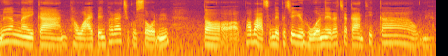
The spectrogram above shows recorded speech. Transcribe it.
เนื่องในการถวายเป็นพระราชกุศล ต่อพระบาทสมเด็จพระเจ้าอยู่หัวในรัชกาลที่9เนี่ย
